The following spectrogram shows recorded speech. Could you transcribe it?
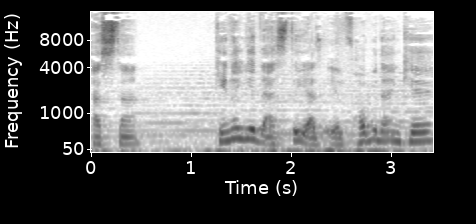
هستن که اینا یه دسته از الف ها بودن که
